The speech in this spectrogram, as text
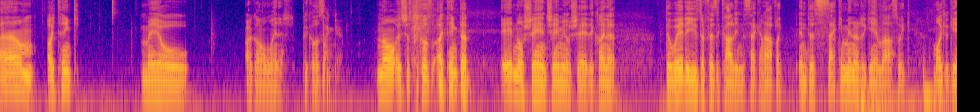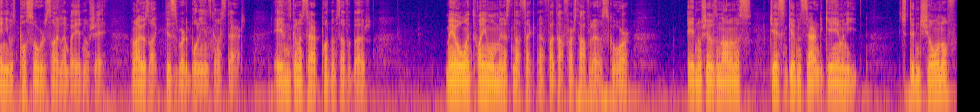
Um, I think Mayo are gonna win it because Thank you. No, it's just because I think that Aidan O'Shea and Seamie O'Shea, they kind of the way they use their physicality in the second half. Like in the second minute of the game last week, Michael Geaney was pushed over the sideline by Aidan O'Shea, and I was like, this is where the bullying's gonna start. Aidan's gonna start putting himself about. Mayo went 21 minutes in that sec- in fact, that first half without a score. Aidan O'Shea was anonymous. Jason Gibbons starting the game and he just didn't show enough.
